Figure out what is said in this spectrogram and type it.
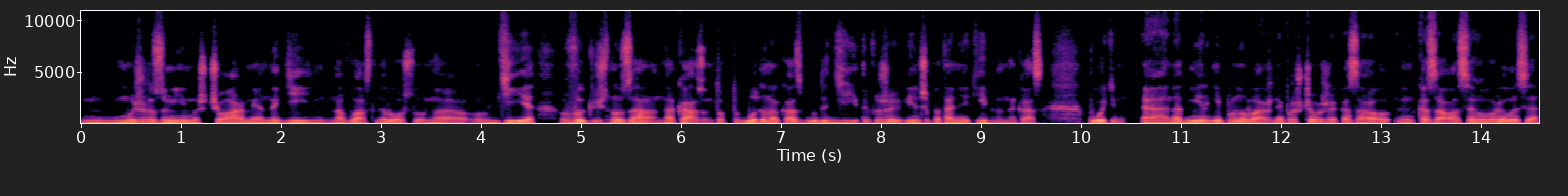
Ми ж розуміємо, що армія не діє на власний розсуд, на діє виключно за наказом. Тобто буде наказ, буде діяти. Вже інше питання, який буде наказ. Потім е, надмірні повноваження, про що вже казав, казалося, говорилося,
